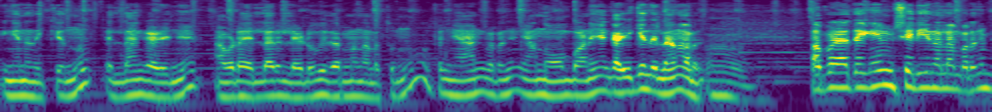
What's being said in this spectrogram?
ഇങ്ങനെ നിൽക്കുന്നു എല്ലാം കഴിഞ്ഞ് അവിടെ എല്ലാവരും ലഡു വിതരണം നടത്തുന്നു. അപ്പം ഞാൻ പറഞ്ഞു ഞാൻ നോമ്പാണ് ഞാൻ കഴിക്കുന്നില്ല എന്ന് പറഞ്ഞു. അപ്പോഴത്തേക്കും ശരി എന്നെല്ലാം പറഞ്ഞു.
